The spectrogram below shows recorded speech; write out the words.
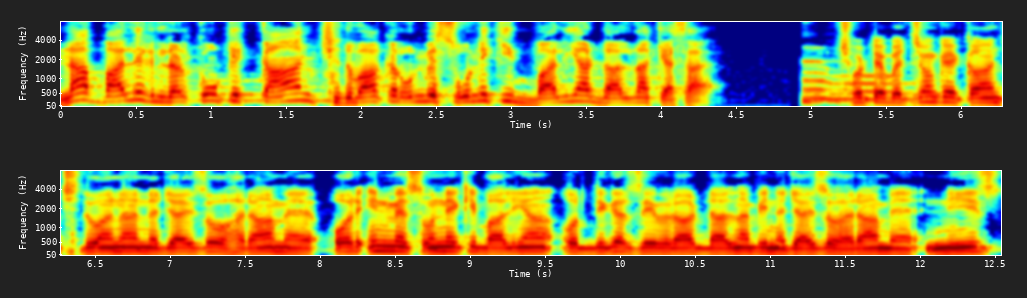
नाबालिग लड़कों के कान छिदवाकर उनमें सोने की बालियाँ डालना कैसा है? छोटे बच्चों के कान छिदवाना नजायज़ हराम है, और इनमें सोने की बालियाँ और दिगर जेवरात डालना भी नजायज़ हराम है। नीज,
